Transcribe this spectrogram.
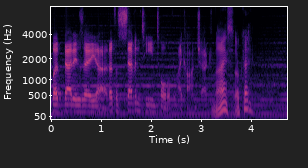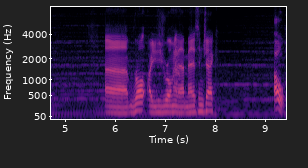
but that is a uh, that's a 17 total for my con check. Nice. Okay. Uh, roll. Are you rolling me Uh, that medicine check? Oh,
